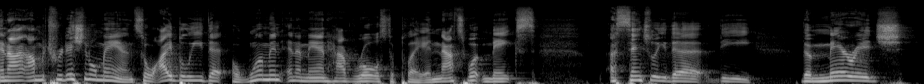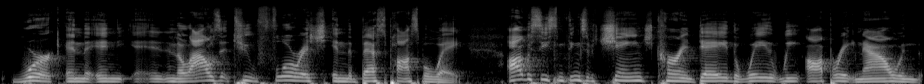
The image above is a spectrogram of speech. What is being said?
and I, am a traditional man, so I believe that a woman and a man have roles to play, and that's what makes essentially the the the marriage work and the and, and allows it to flourish in the best possible way. Obviously, some things have changed current day, the way that we operate now, and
